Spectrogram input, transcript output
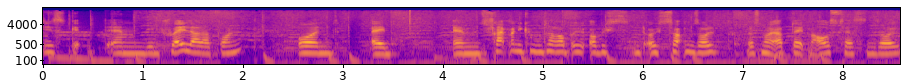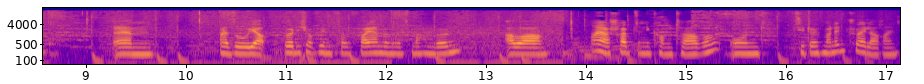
dies, ähm, den Trailer davon. Und ey, ähm, schreibt mal in die Kommentare, ob ich, ob ich mit euch zocken soll, das neue Update mal austesten soll. Ähm, also ja, würde ich auf jeden Fall feiern, wenn wir es machen würden. Aber naja, schreibt in die Kommentare und zieht euch mal den Trailer rein.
